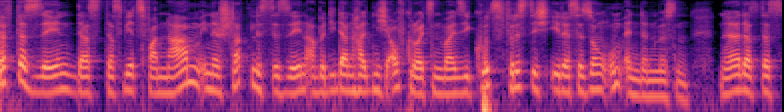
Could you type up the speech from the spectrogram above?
öfters sehen, dass, dass wir zwar Namen in der Stadtliste sehen, aber die dann halt nicht aufkreuzen, weil sie kurzfristig ihre Saison umändern müssen. Ne, dass das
